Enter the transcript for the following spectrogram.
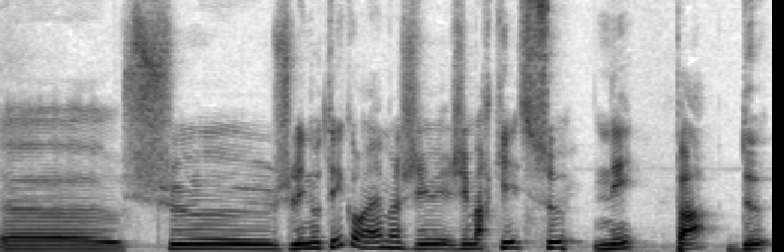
Euh, je je l'ai noté quand même. hein. J'ai marqué ce n'est pas de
